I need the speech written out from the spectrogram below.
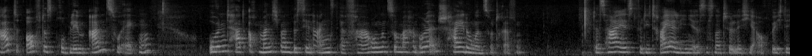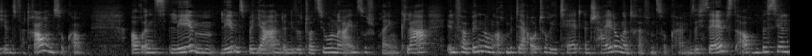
hat oft das Problem anzuecken und hat auch manchmal ein bisschen Angst, Erfahrungen zu machen oder Entscheidungen zu treffen. Das heißt, für die Dreierlinie ist es natürlich hier auch wichtig, ins Vertrauen zu kommen, auch ins Leben, lebensbejahend in die Situationen reinzuspringen. Klar, in Verbindung auch mit der Autorität Entscheidungen treffen zu können, sich selbst auch ein bisschen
